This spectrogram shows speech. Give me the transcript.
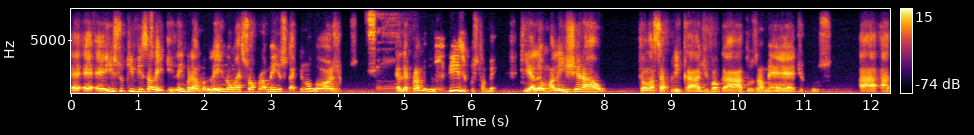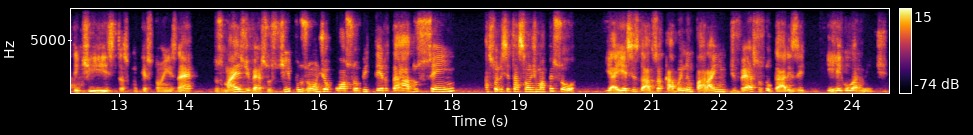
É, é, é, isso que visa a lei. E lembrando, a lei não é só para meios tecnológicos, Sim. ela é para meios físicos também. E ela é uma lei geral. Então, ela se aplica a advogados, a médicos, a, a dentistas, com questões, né, dos mais diversos tipos, onde eu posso obter dados sem a solicitação de uma pessoa. E aí esses dados acabam indo parar em diversos lugares e irregularmente.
